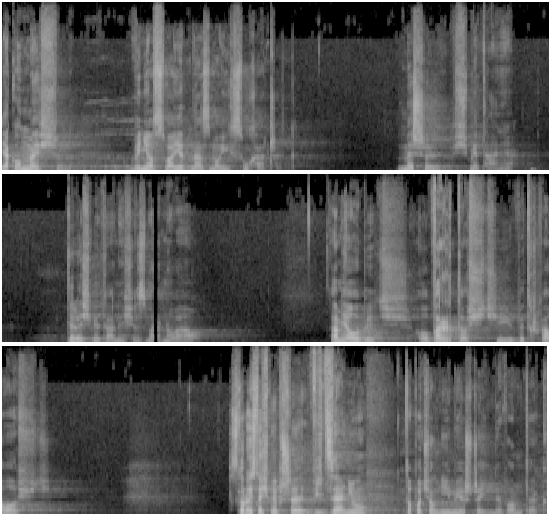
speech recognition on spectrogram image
Jaką myśl wyniosła jedna z moich słuchaczek? Myszy w śmietanie. Tyle śmietany się zmarnowało. A miało być o wartości wytrwałości. Skoro jesteśmy przy widzeniu, to pociągnijmy jeszcze inny wątek.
